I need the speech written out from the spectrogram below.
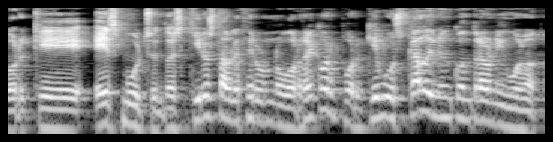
porque es mucho. Entonces quiero establecer un nuevo récord porque he buscado y no he encontrado ninguno.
